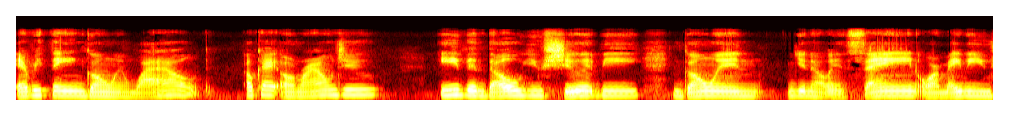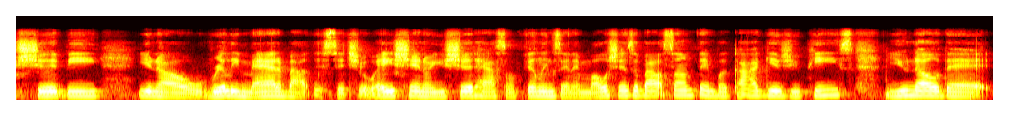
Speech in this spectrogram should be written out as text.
everything going wild, okay, around you, even though you should be going you know, insane, or maybe you should be, you know, really mad about this situation, or you should have some feelings and emotions about something, but God gives you peace, you know that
